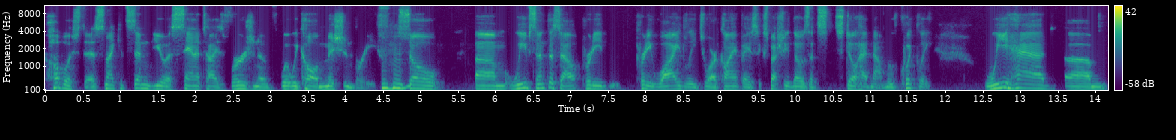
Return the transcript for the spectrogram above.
published this, and I could send you a sanitized version of what we call a mission brief. Mm-hmm. So um, we've sent this out pretty pretty widely to our client base, especially those that s- still had not moved quickly we had um,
